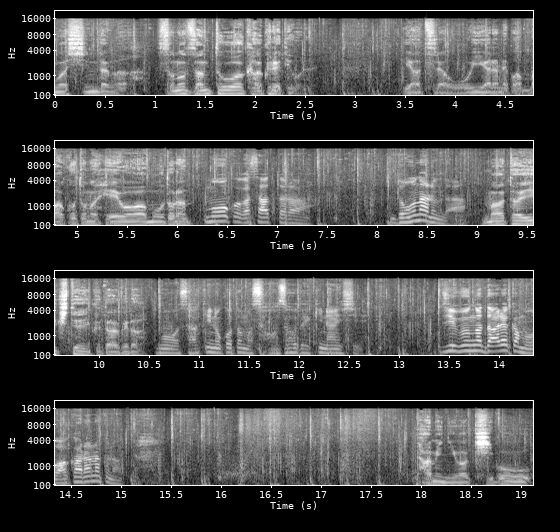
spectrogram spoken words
ンは死んだがその残党は隠れておる。奴らを追いやらねば誠の平和は戻らん。猛虎が去ったらどうなるんだ？また生きていくだけだ。もう先のことも想像できないし自分が誰かもわからなくなった。民には希望を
